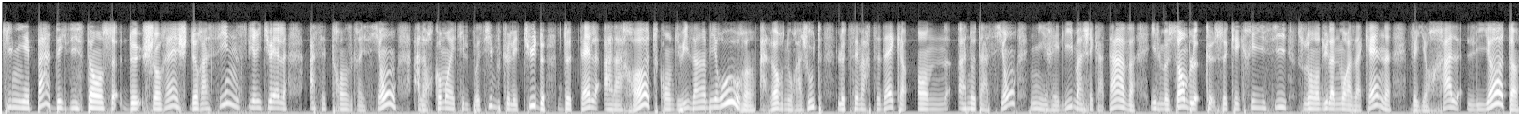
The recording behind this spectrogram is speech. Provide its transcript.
qu'il n'y ait pas d'existence de shoresh, de racine spirituelle à cette transgression, alors comment est-il possible que l'étude de telle halachot conduise à un birour? Alors nous rajoute le Tzemar Tzedek en annotation, Nireli Mashekatav. Il me semble que ce qu'écrit ici, sous-entendu l'Admorazaken, Veyochal Liot,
